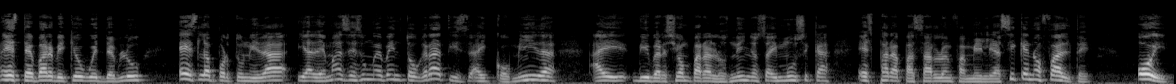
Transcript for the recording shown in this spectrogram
este Barbecue with the Blue es la oportunidad y además es un evento gratis. Hay comida, hay diversión para los niños, hay música, es para pasarlo en familia. Así que no falte. Hoy,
